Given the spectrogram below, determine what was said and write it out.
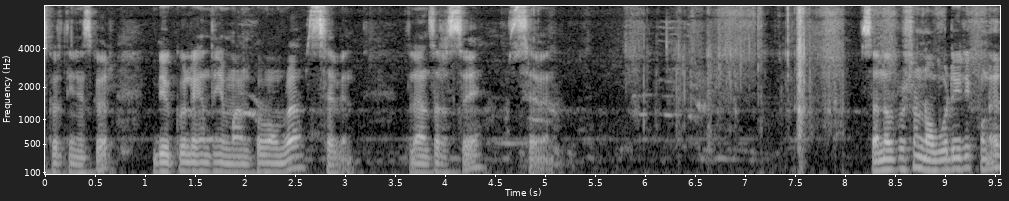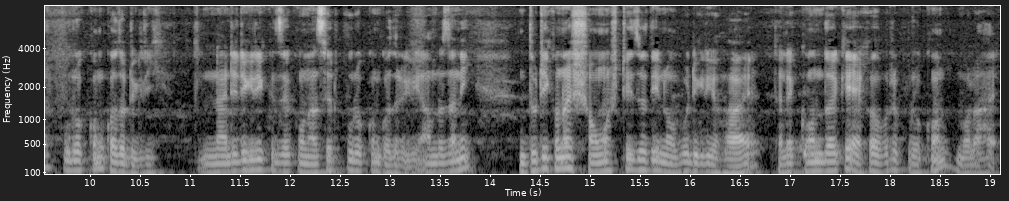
স্কোয়ার তিন স্কোয়ার বিয়োগ করলে এখান থেকে মান পাবো আমরা সেভেন তাহলে আনসার হচ্ছে সেভেন চার নম্বর প্রশ্ন, নব্বই ডিগ্রি কোণের পুরো কোণ কত ডিগ্রি? নাইনটি ডিগ্রি যে কোণ আছে পুরো কোণ কত ডিগ্রি আমরা জানি দুটি কোণের সমষ্টি যদি নব্বই ডিগ্রি হয়, তাহলে কোণ দয়কে একে অপরের পুরো কোণ বলা হয়।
